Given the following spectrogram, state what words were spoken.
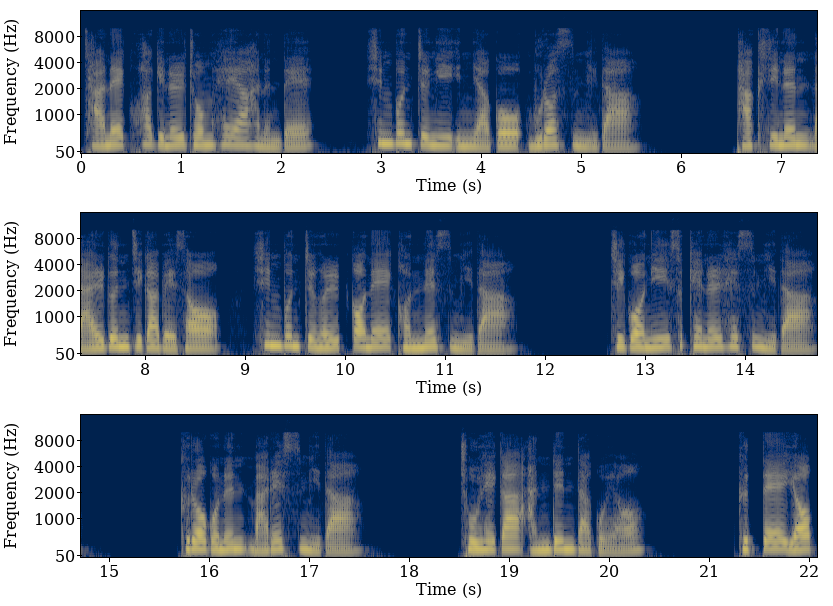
잔액 확인을 좀 해야 하는데 신분증이 있냐고 물었습니다. 박 씨는 낡은 지갑에서 신분증을 꺼내 건넸습니다. 직원이 스캔을 했습니다. 그러고는 말했습니다. 조회가 안 된다고요. 그때 옆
